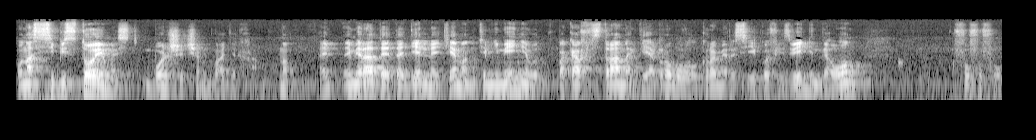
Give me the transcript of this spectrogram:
У нас себестоимость больше, чем 2 дирхама. Ну, э, Эмираты это отдельная тема, но тем не менее, вот пока в странах, где я пробовал, кроме России, кофе из вендинга, он фу-фу-фу.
